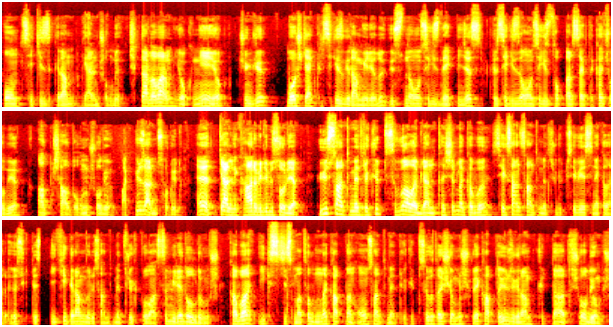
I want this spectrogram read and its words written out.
18 gram gelmiş oluyor. Şıklarda var mı? Yok. Niye yok? Çünkü boşken 48 gram geliyordu. Üstüne 18 de ekleyeceğiz. 48 ile 18'i toplarsak da kaç oluyor? 66 olmuş oluyor. Bak güzel bir soruydu. Evet geldik harbili bir soruya. 100 cm küp sıvı alabilen taşırma kabı 80 cm küp seviyesine kadar öz kütlesi 2 gram bölü santimetre küp olan sıvı ile doldurmuş. Kaba X cismi atıldığında kaptan 10 cm küp sıvı taşıyormuş ve kapta 100 gram kütle artışı oluyormuş.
